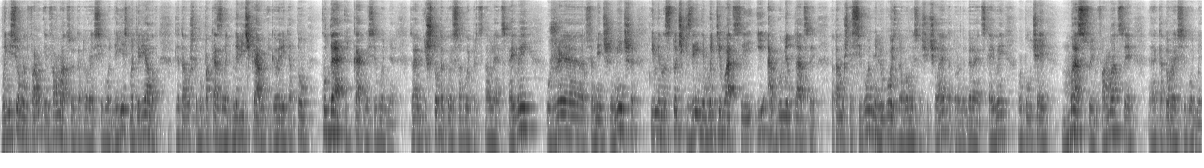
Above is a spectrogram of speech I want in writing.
Мы несем информацию, которая сегодня есть, материалов для того, чтобы показывать новичкам и говорить о том, куда и как мы сегодня знаем, и что такое собой представляет Skyway, уже все меньше и меньше, именно с точки зрения мотивации и аргументации. Потому что сегодня любой здравомыслящий человек, который набирает Skyway, он получает массу информации, э, которая сегодня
